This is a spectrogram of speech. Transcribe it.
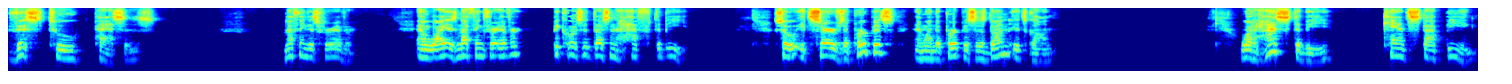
this too passes. Nothing is forever. And why is nothing forever? Because it doesn't have to be. So it serves a purpose, and when the purpose is done, it's gone. What has to be can't stop being.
